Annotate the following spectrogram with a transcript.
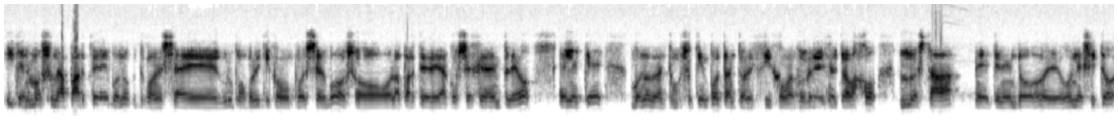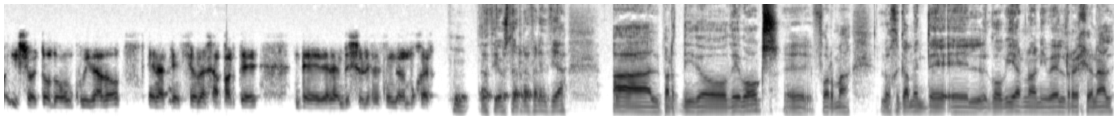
y tenemos una parte bueno con ese grupo político como puede ser vos o, la parte de la Consejería de Empleo en el que bueno, durante mucho tiempo, tanto el CIC como la propia del trabajo no está eh, teniendo eh, un éxito y, sobre todo, un cuidado en atención a esa parte de, la invisibilización de la mujer. Hacía usted referencia al partido de Vox, eh, forma lógicamente el gobierno a nivel regional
